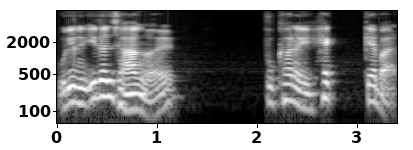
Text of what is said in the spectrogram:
우리는 이런 사항을 북한의 핵 개발,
